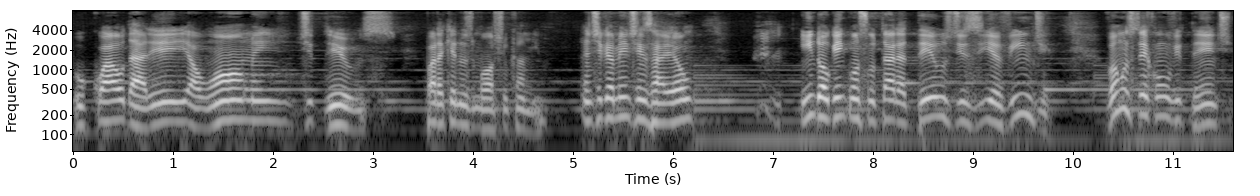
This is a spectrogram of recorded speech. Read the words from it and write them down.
o qual darei ao homem de Deus, para que nos mostre o caminho. Antigamente em Israel, indo alguém consultar a Deus, dizia: Vinde, vamos ter com o vidente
